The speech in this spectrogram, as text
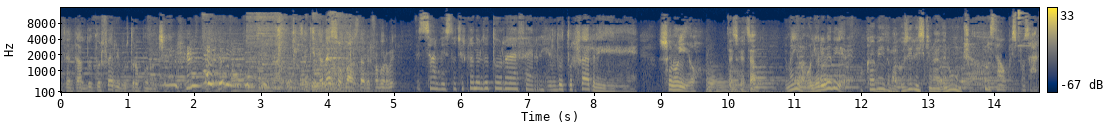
Senta, il dottor Ferri purtroppo non c'è. Sentite, adesso basta, per favore. Salve, sto cercando il dottor Ferri. Il dottor Ferri sono io. Stai scherzando? Ma io la voglio rivedere. Ho capito, ma così rischi una denuncia. Mi stavo per sposare.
